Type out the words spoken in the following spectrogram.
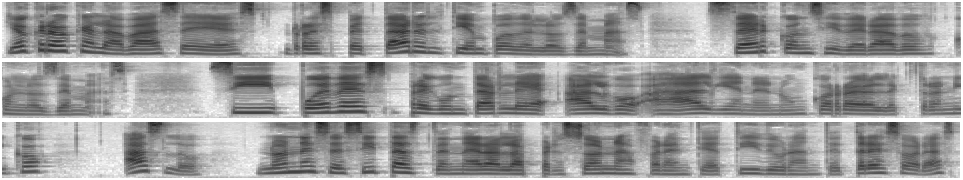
Yo creo que la base es respetar el tiempo de los demás, ser considerado con los demás. Si puedes preguntarle algo a alguien en un correo electrónico, hazlo. No necesitas tener a la persona frente a ti durante tres horas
